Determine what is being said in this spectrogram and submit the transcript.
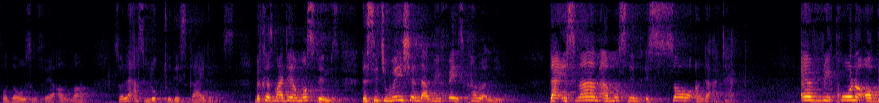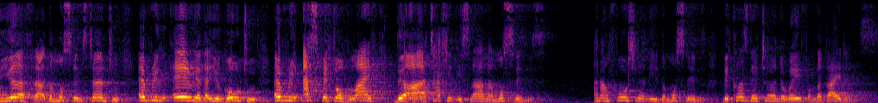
for those who fear Allah. So let us look to this guidance. Because, my dear Muslims, the situation that we face currently, that Islam and Muslims is so under attack. Every corner of the earth that the Muslims turn to, every area that you go to, every aspect of life, they are attacking Islam and Muslims. And unfortunately, the Muslims, because they turned away from the guidance,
